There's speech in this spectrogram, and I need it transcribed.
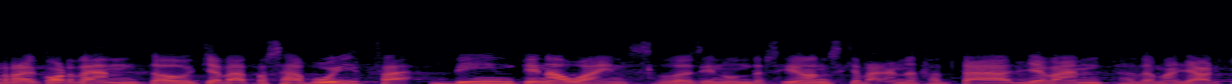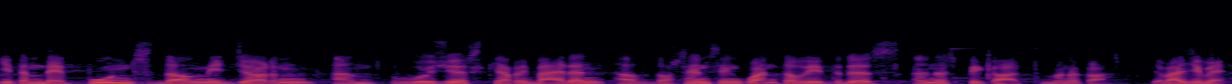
recordant el que va passar avui fa 29 anys, les inundacions que van afectar llevant de Mallorca i també punts del mitjorn amb pluges que arribaren als 250 litres en espicot. Manacor, que vagi bé.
